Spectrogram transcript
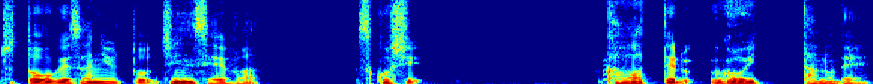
ちょっと大げさに言うと人生は少し変わってる、動いたので、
